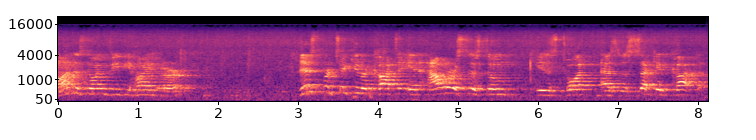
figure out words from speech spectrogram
Ron is going to be behind her. This particular kata in our system is taught as the second kata.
